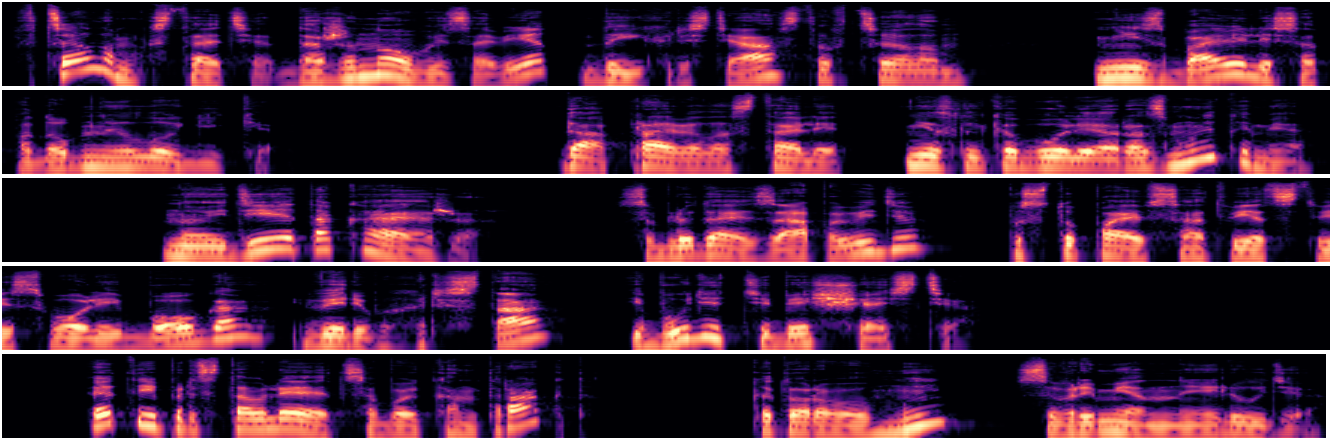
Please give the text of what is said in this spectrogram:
В целом, кстати, даже Новый Завет, да и христианство в целом, не избавились от подобной логики. Да, правила стали несколько более размытыми, но идея такая же. Соблюдай заповеди, поступай в соответствии с волей Бога, верь во Христа, и будет тебе счастье. Это и представляет собой контракт, которого мы, современные люди,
